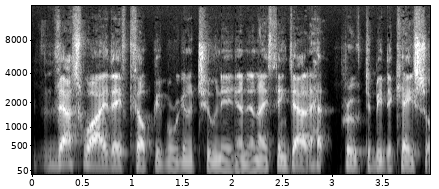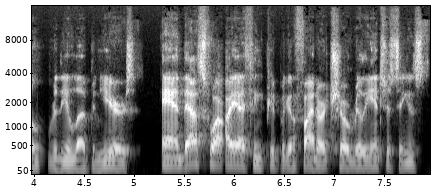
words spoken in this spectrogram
That's why they felt people were going to tune in. And I think that had proved to be the case over the 11 years. And that's why I think people are going to find our show really interesting is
